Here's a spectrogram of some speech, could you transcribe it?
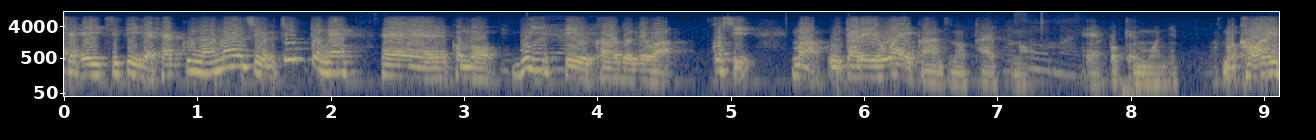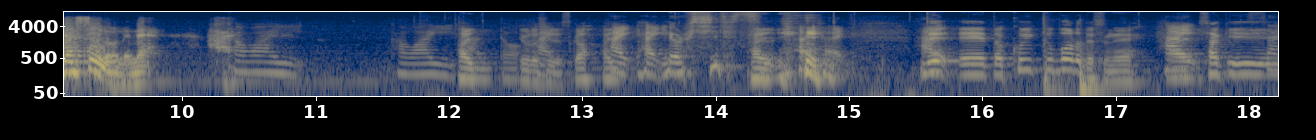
HP が170。ちょっとね、えーこの V っていうカードでは少し、まあ、打たれ弱い感じのタイプのえーポケモンになります。まあ、可愛らしいのでね。はい。かわいいかわいいはいよろしいですか？はい。はい。はいよろしいです。はいはい。はいはいで、えっ、とクイックボールですね。はいさっきさっ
